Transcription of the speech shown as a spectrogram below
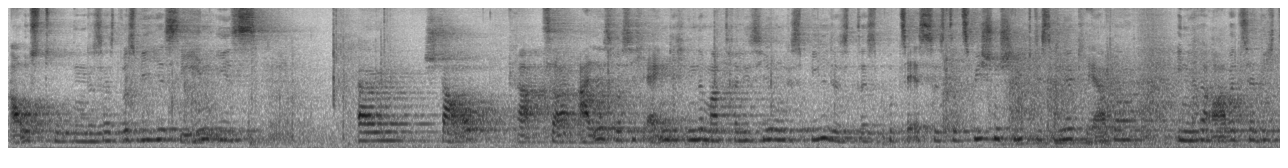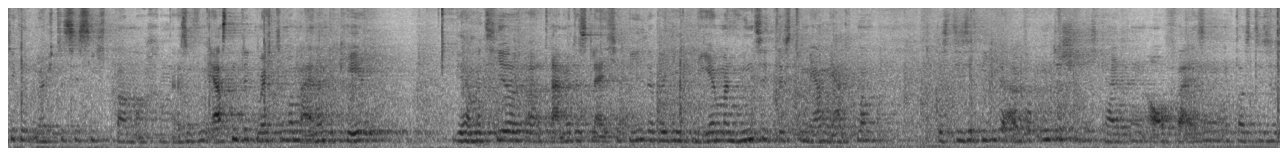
ausdrucken. Das heißt, was wir hier sehen, ist ähm, Staub, Kratzer, alles, was sich eigentlich in der Materialisierung des Bildes, des Prozesses dazwischen schiebt, ist Inge Kerber in ihrer Arbeit sehr wichtig und möchte sie sichtbar machen. Also vom ersten Blick möchte man meinen, okay, wir haben jetzt hier äh, dreimal das gleiche Bild, aber je näher man hinsieht, desto mehr merkt man, dass diese Bilder einfach Unterschiedlichkeiten aufweisen und dass dieses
